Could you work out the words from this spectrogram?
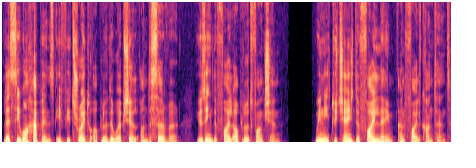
Let's see what happens if we try to upload the web shell on the server using the file upload function. We need to change the file name and file content.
